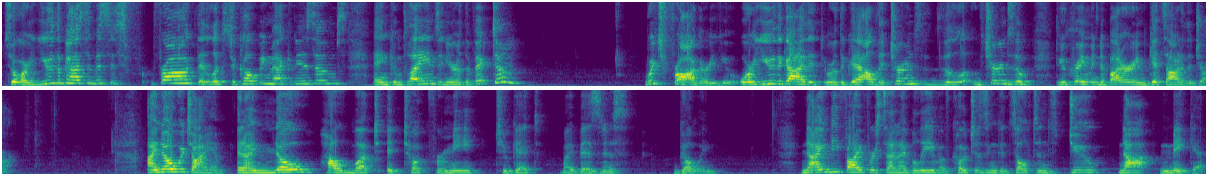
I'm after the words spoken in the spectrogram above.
So, are you the pessimistic frog that looks to coping mechanisms and complains, and you're the victim? Which frog are you? Or are you the guy that, or the gal that turns the turns the, the cream into butter and gets out of the jar? I know which I am, and I know how much it took for me to get my business going. 95%, I believe, of coaches and consultants do not make it.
